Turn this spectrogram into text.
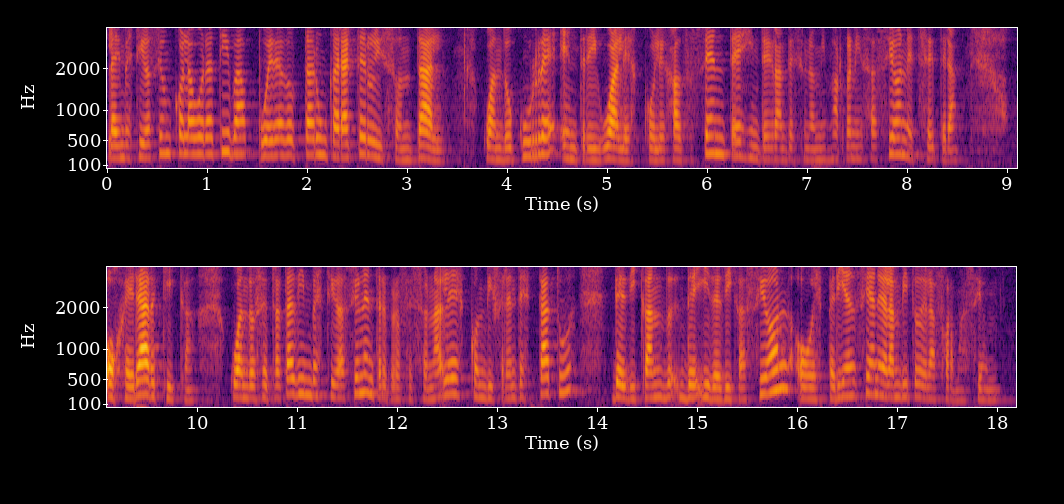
La investigación colaborativa puede adoptar un carácter horizontal, cuando ocurre entre iguales, colegas docentes, integrantes de una misma organización, etc. O jerárquica, cuando se trata de investigación entre profesionales con diferente estatus y dedicación o experiencia en el ámbito de la formación.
